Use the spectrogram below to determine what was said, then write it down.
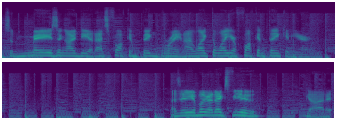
It's an amazing idea. That's fucking big brain. I like the way you're fucking thinking here. I say you book our next feud. Got it.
